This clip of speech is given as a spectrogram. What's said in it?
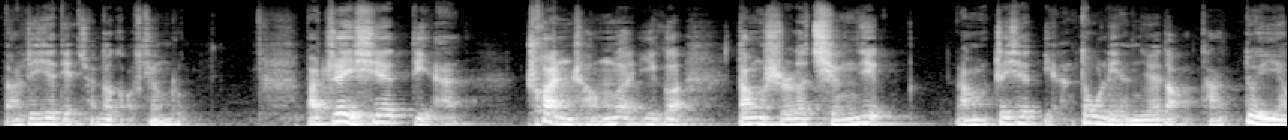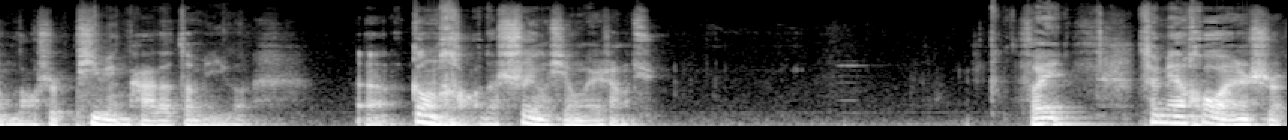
把这些点全都搞清楚，把这些点串成了一个。当时的情境，然后这些点都连接到他对应老师批评他的这么一个，呃，更好的适应行为上去。所以，催眠后暗示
